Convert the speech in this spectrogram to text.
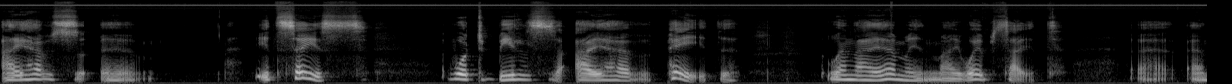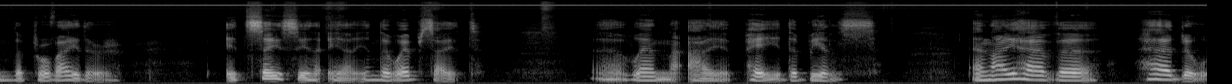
I have. Uh, it says what bills I have paid when I am in my website uh, and the provider. It says in, in the website uh, when I pay the bills. And I have uh, had uh,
